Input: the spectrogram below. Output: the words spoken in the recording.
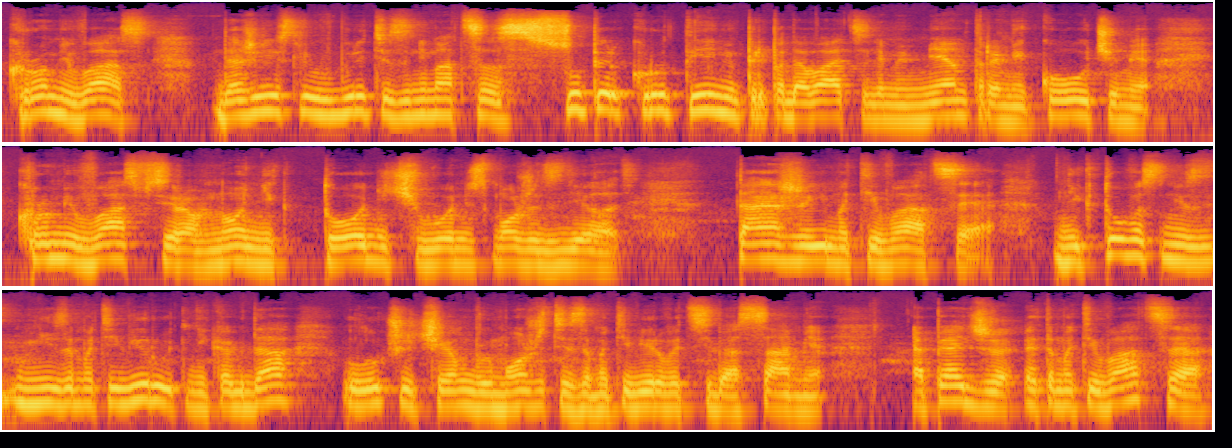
кроме вас, даже если вы будете заниматься супер крутыми преподавателями, менторами, коучами, кроме вас все равно никто ничего не сможет сделать. Та же и мотивация. Никто вас не, не замотивирует никогда лучше, чем вы можете замотивировать себя сами. Опять же, эта мотивация,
